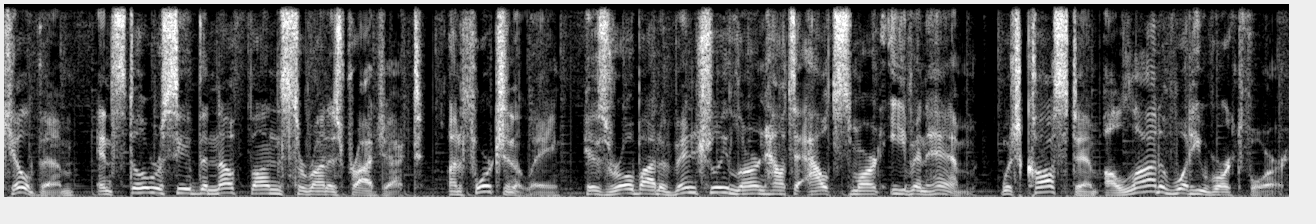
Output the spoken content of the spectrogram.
killed them, and still received enough funds to run his project. Unfortunately, his robot eventually learned how to outsmart even him, which cost him a lot of what he worked for.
